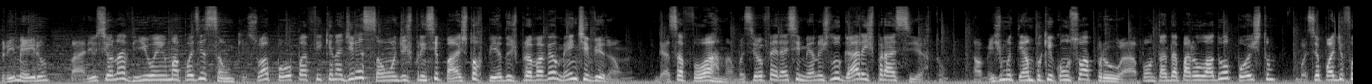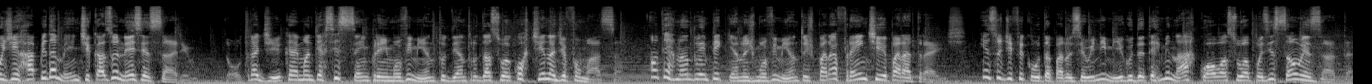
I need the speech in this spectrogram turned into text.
Primeiro, pare o seu navio em uma posição que sua polpa fique na direção onde os principais torpedos provavelmente virão. Dessa forma, você oferece menos lugares para acerto, ao mesmo tempo que com sua proa apontada para o lado oposto, você pode fugir rapidamente caso necessário. Outra dica é manter-se sempre em movimento dentro da sua cortina de fumaça, alternando em pequenos movimentos para frente e para trás. Isso dificulta para o seu inimigo determinar qual a sua posição exata,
